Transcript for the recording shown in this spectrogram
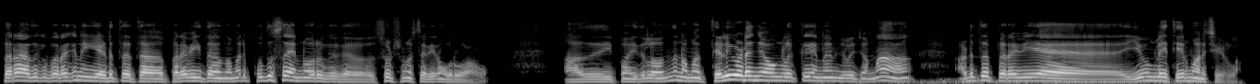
பிற அதுக்கு பிறகு நீங்கள் எடுத்த த பிறவிக்கு தகுந்த மாதிரி புதுசாக இன்னொரு க- சூட்ச்ம சரீரம் உருவாகும். அது இப்போ இதில் வந்து நம்ம தெளிவடைஞ்சவங்களுக்கு என்னன்னு சொல்லி சொன்னால் அடுத்த பிறவியை இவங்களே தீர்மானிச்சுக்கலாம்.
